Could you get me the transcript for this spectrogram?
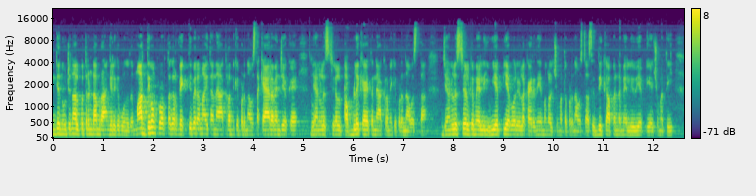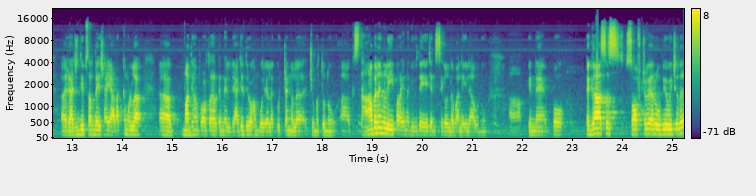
ഇന്ത്യ നൂറ്റി നാൽപ്പത്തിരണ്ടാം റാങ്കിലേക്ക് പോകുന്നത്. മാധ്യമ പ്രവർത്തകർ വ്യക്തിപരമായി തന്നെ ആക്രമിക്കപ്പെടുന്ന അവസ്ഥ കാരവന്റെയൊക്കെ ജേർണലിസ്റ്റുകൾ പബ്ലിക്കായി തന്നെ ആക്രമിക്കപ്പെടുന്ന അവസ്ഥ ജേർണലിസ്റ്റുകൾക്ക് മേൽ യു എ പി എ പോലെയുള്ള കരിനിയമങ്ങൾ ചുമത്തപ്പെടുന്ന അവസ്ഥ സിദ്ദിഖ് കാപ്പന്റെ മേൽ യു എ പി എ ചുമത്തി രാജ്ദീപ് സർദേശായി അടക്കമുള്ള മാധ്യമപ്രവർത്തകർക്ക് മാധ്യമ പ്രവർത്തകർക്ക് മേൽ രാജ്യദ്രോഹം പോലെയുള്ള കുറ്റങ്ങൾ ചുമത്തുന്നു. സ്ഥാപനങ്ങൾ ഈ പറയുന്ന വിവിധ ഏജൻസികളുടെ വലയിലാവുന്നു. പിന്നെ ഇപ്പോൾ പെഗാസസ് സോഫ്റ്റ്വെയർ ഉപയോഗിച്ചത്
